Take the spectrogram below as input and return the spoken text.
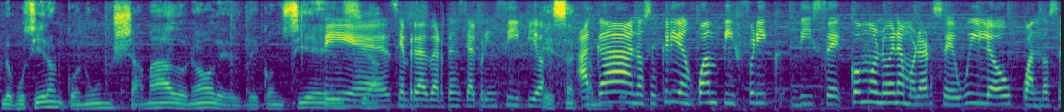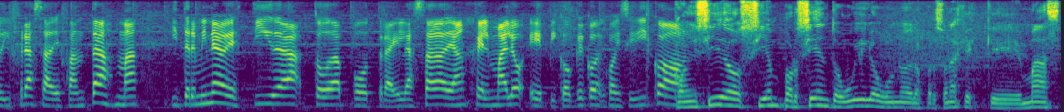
lo pusieron con un llamado, ¿no? De, de conciencia. Sí, eh, siempre la advertencia al principio. Acá nos escriben Juan P. Freak, dice, ¿cómo no enamorarse de Willow cuando se disfraza de fantasma y termina vestida toda potra? Y la saga de Ángel Malo épico, ¿qué co- coincidís con? Coincido 100%, Willow, uno de los personajes que más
